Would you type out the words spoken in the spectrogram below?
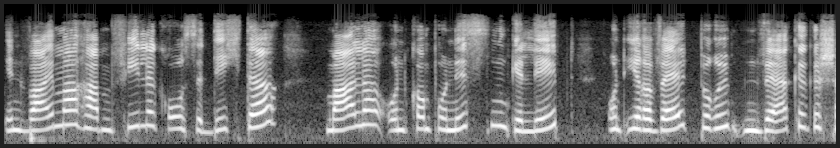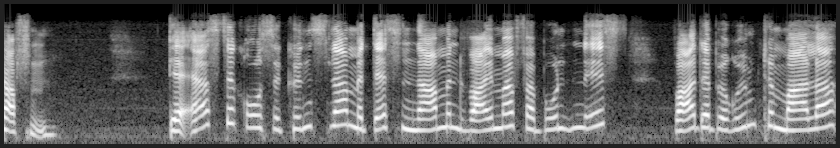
In Weimar haben viele große Dichter, Maler und Komponisten gelebt und ihre weltberühmten Werke geschaffen. Der erste große Künstler, mit dessen Namen Weimar verbunden ist, war der berühmte Maler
